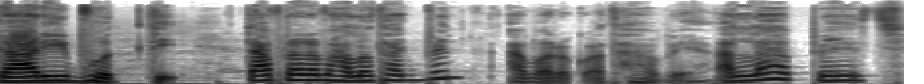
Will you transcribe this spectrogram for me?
গাড়ি ভর্তি। তা আপনারা ভালো থাকবেন আবারও কথা হবে। আল্লাহ হাফেজ।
